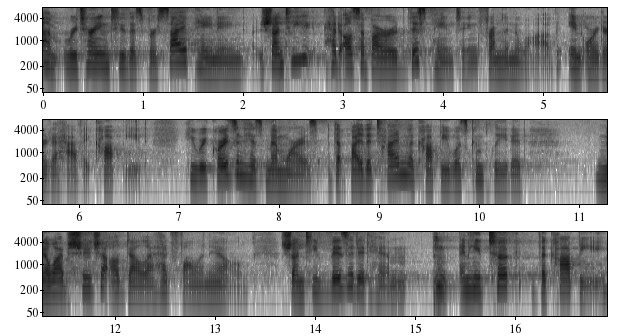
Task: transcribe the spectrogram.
Um, returning to this Versailles painting, Gentil had also borrowed this painting from the Nawab in order to have it copied. He records in his memoirs that by the time the copy was completed, Nawab Shuja al-Dawla had fallen ill. Gentil visited him, and he took the copy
